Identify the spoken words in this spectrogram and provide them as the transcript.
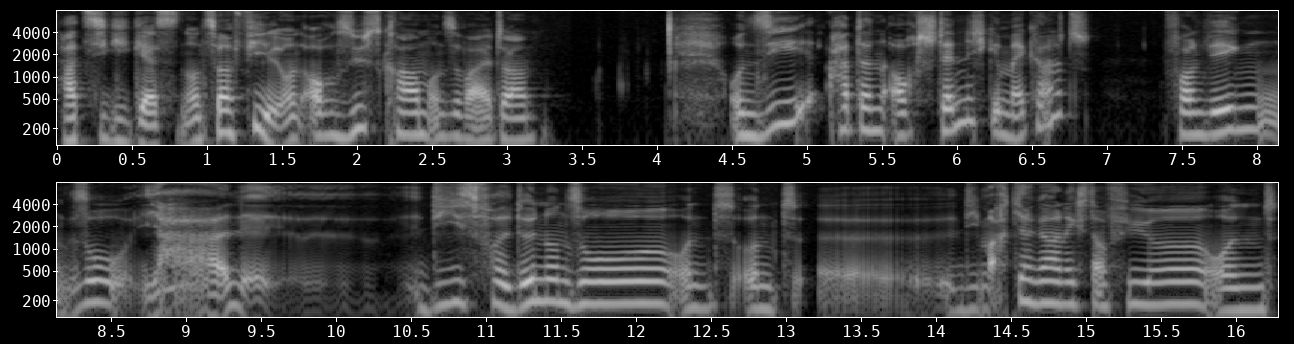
hat sie gegessen. Und zwar viel und auch Süßkram und so weiter. Und sie hat dann auch ständig gemeckert, von wegen so, ja, äh, die ist voll dünn und so und, und äh, die macht ja gar nichts dafür und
